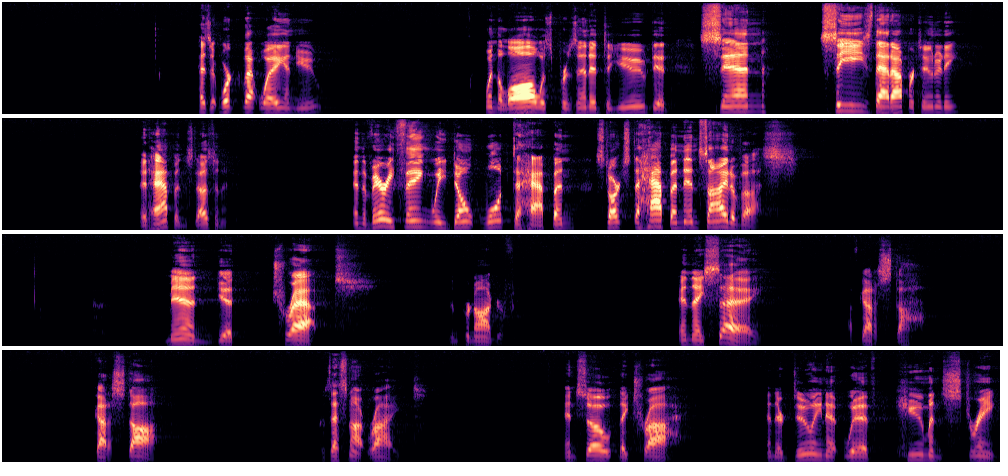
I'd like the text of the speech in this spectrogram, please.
Has it worked that way in you? When the law was presented to you, did sin seize that opportunity? It happens, doesn't it? And the very thing we don't want to happen starts to happen inside of us. Men get trapped in pornography. And they say, I've got to stop. I've got to stop. Because that's not right. And so they try. And they're doing it with human strength.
